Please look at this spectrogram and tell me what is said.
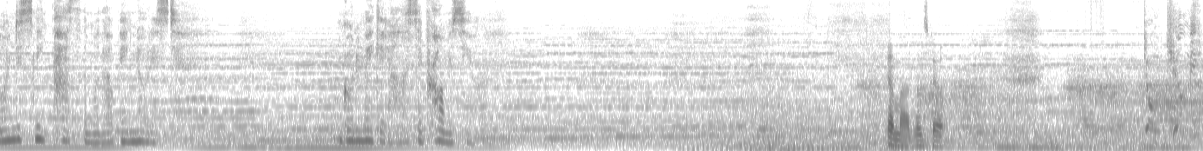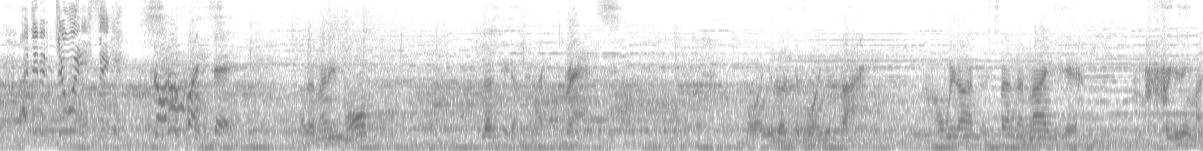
We're going to sneak past them without being noticed. We're going to make it, Alice. I promise you. Come on, let's go. Don't kill me. I didn't do anything. Shut up, I said! Are there many more? Let's eat them like rats. The More you look, the more you find. Oh, we don't have to spend the night here. I'm freezing my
